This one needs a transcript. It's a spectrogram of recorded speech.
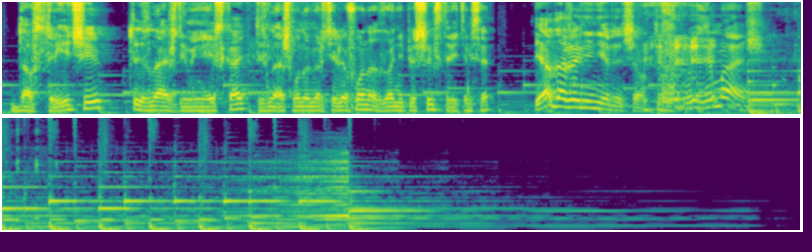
До встречи. Ты знаешь, где меня искать. Ты знаешь мой номер телефона. Звони, пиши, встретимся. Я даже не нервничал. Понимаешь?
